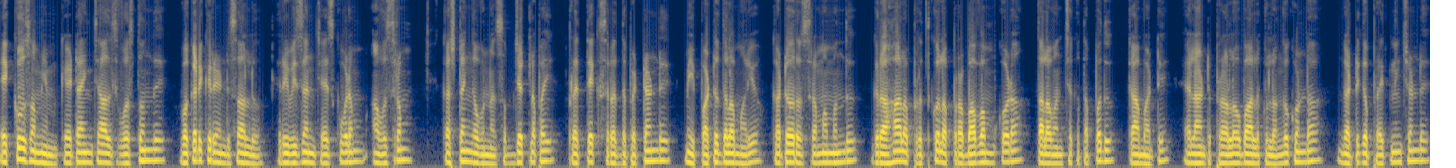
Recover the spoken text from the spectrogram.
ఎక్కువ సమయం కేటాయించాల్సి వస్తుంది. ఒకటికి రెండు సార్లు రివిజన్ చేసుకోవడం అవసరం. కష్టంగా ఉన్న సబ్జెక్టులపై ప్రత్యేక శ్రద్ధ పెట్టండి. మీ పట్టుదల మరియు కఠోర శ్రమ ముందు గ్రహాల ప్రతికూల ప్రభావం కూడా తలవంచక తప్పదు. కాబట్టి ఎలాంటి ప్రలోభాలకు లొంగకుండా గట్టిగా ప్రయత్నించండి.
